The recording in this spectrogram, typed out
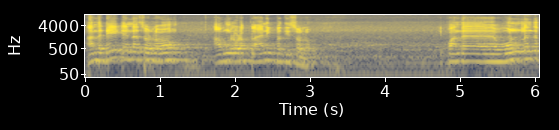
அந்த டேட் என்ன சொல்லும்? அவங்களோட பிளானிங் பற்றி சொல்லும். இப்போ அந்த ஒன்றுலேருந்து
